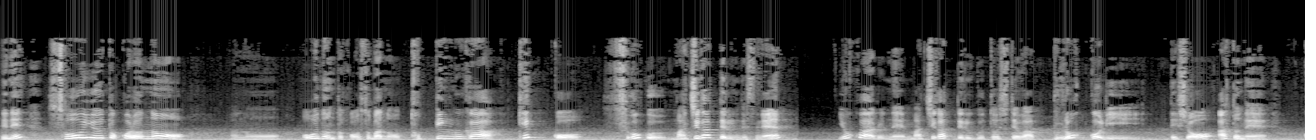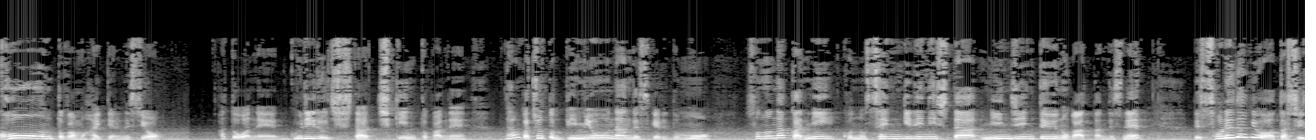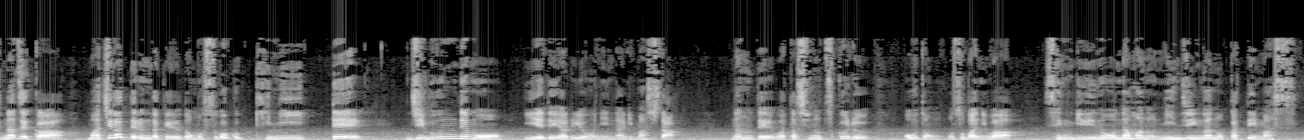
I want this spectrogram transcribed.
でねそういうところのあのおうどんとかおそばのトッピングが結構すごく間違ってるんですね。よくあるね間違ってる具としてはブロッコリーでしょ？あとねコーンとかも入ってるんですよ。あとはねグリルしたチキンとかねなんかちょっと微妙なんですけれどもその中にこの千切りにした人参っていうのがあったんですね。でそれだけは私なぜか間違ってるんだけれどもすごく気に入って自分でも家でやるようになりました。なので私の作るおうどんおそばには千切りの生の人参が乗っかっています。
